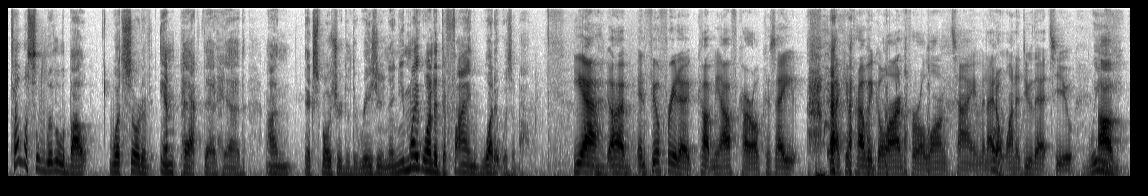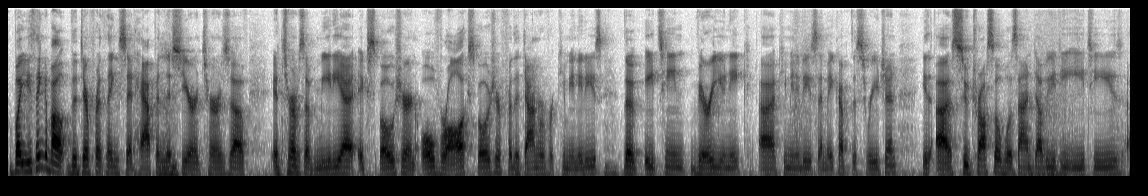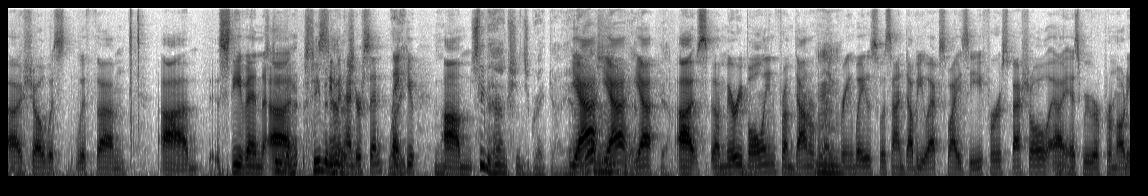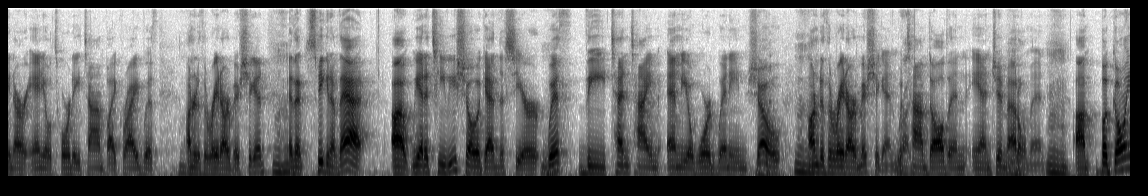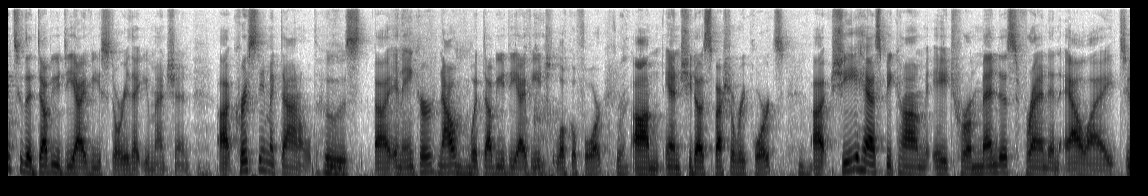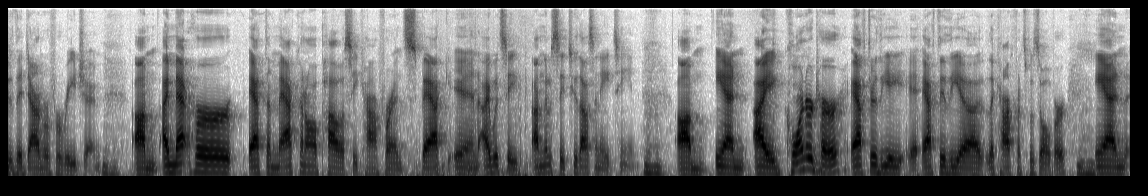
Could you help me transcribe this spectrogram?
Tell us a little about what sort of impact that had on exposure to the region, and you might want to define what it was about. Yeah, uh, and feel free to cut me off, Karl, because I I could probably go on for a long time, and I don't want to do that to you. We- Um, but you think about the different things that happened this year in terms of in terms of media exposure and overall exposure for the Downriver communities, the 18 very unique uh, communities that make up this region. Uh, Sue Trussell was on WDET's uh, show with with. Um, um, Stephen, uh, Stephen- Stephen Henderson. Henderson. Right. Thank you. Um, Stephen Henderson's a great guy. yeah, yeah, yeah. yeah. Mm-hmm. Uh, s- uh, Mary Bohling from Downriver Linked Greenways was on WXYZ for a special uh, Mm-hmm. as we were promoting our annual Tour de Tom bike ride with Mm-hmm. Under the Radar Michigan. And then speaking of that, uh, we had a TV show again this year Mm-hmm. with the 10-time Emmy Award-winning show Under the Radar Michigan with Mm-hmm. Right. Mm-hmm. Tom Daldin and Jim Edelman. Um, but going to the WDIV story that you mentioned, uh, Christy McDonald, who's uh, an anchor now with WDIV Local 4, Mm-hmm. Right. um, and she does special reports. Uh, she has become a tremendous friend and ally to the Downriver region. Um, I met her at the Mackinac Policy Conference back in, I would say, I'm going to say 2018, um, and I cornered her after the after the uh, the conference was over, and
